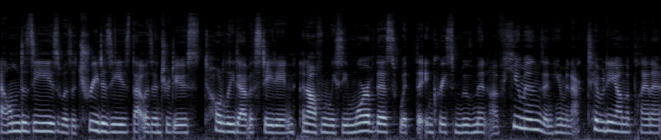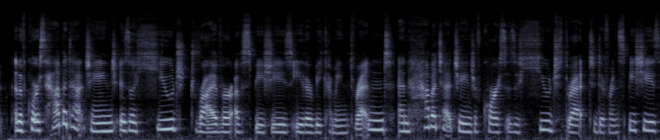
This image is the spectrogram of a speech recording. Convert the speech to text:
Elm disease was a tree disease that was introduced, totally devastating, and often we see more of this with the increased movement of humans and human activity on the planet. And of course, habitat change is a huge driver of species either becoming threatened, and habitat change, of course, is a huge threat to different species.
